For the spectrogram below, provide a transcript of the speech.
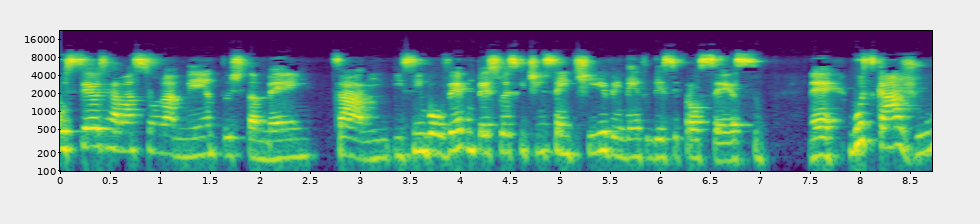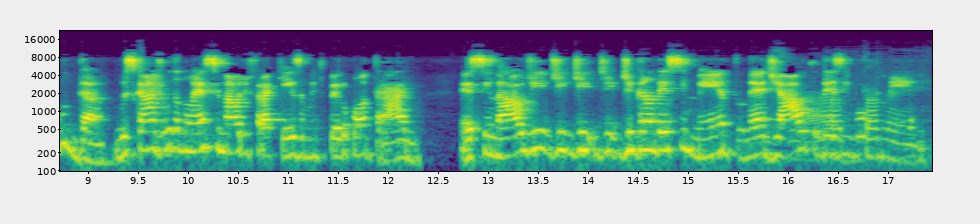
os seus relacionamentos também, sabe? E se envolver com pessoas que te incentivem dentro desse processo. Né? Buscar ajuda. Buscar ajuda não é sinal de fraqueza, muito pelo contrário. É sinal de, de, de, de, de engrandecimento, né? de autodesenvolvimento.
